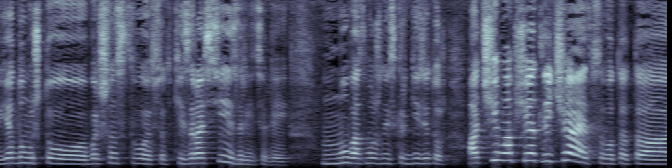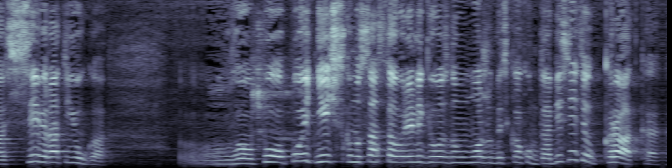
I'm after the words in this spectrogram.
я думаю, что большинство все-таки из России зрителей, ну, возможно, из Киргизии тоже. А чем вообще отличается вот это север от юга? По, по этническому составу, религиозному, может быть, какому-то. Объясните кратко,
